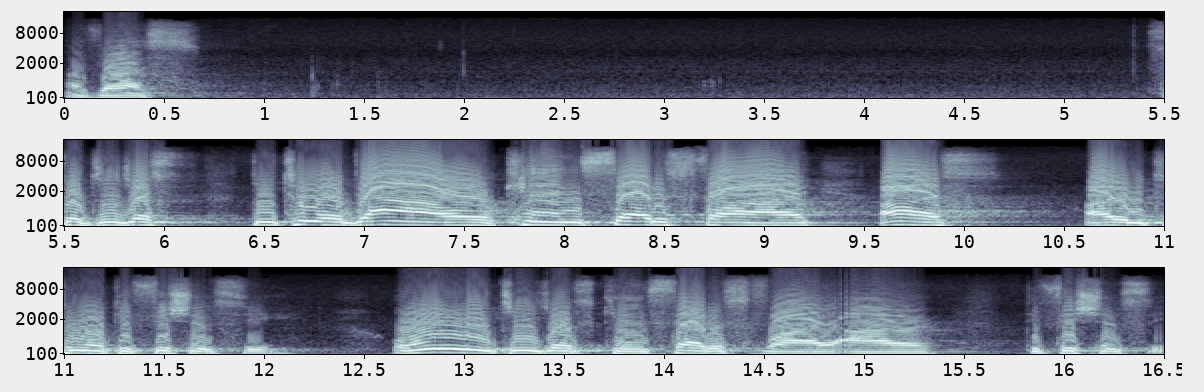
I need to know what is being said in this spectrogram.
of us. So Jesus, the eternal thou, can satisfy us, our eternal deficiency. Only Jesus can satisfy our deficiency.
